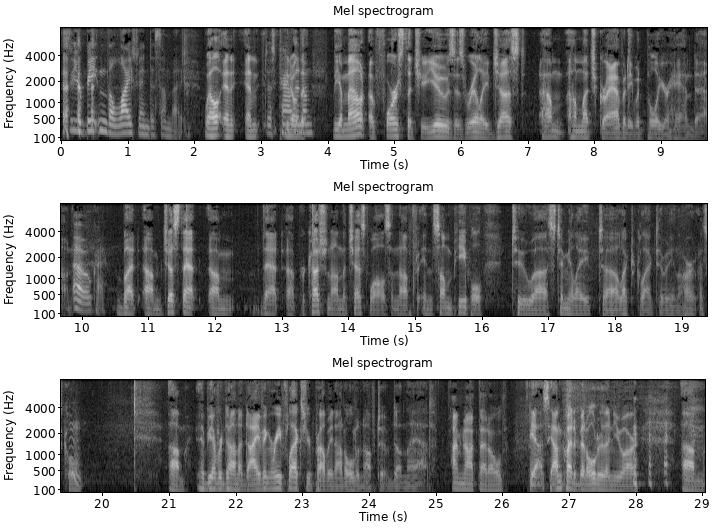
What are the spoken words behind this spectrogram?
So you're beating the life into somebody. Well, and and Just you know pounding the, them? the amount of force that you use is really just how how much gravity would pull your hand down. Oh, okay. But um, just that um, that uh, percussion on the chest wall is enough in some people to uh, stimulate uh, electrical activity in the heart. That's cool. Hmm. Um, have you ever done a diving reflex? You're probably not old enough to have done that. I'm not that old. Yeah, see, I'm quite a bit older than you are. um,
